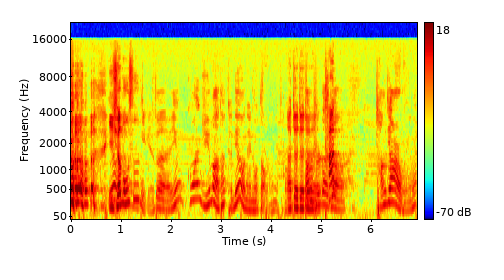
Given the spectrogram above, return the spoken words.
以权谋私，你这。对，因为公安局嘛，他肯定有那种斗的那车。啊对对对当时的长江二五零，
